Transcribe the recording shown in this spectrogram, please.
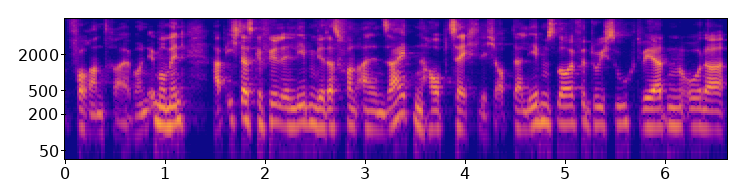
vorantreibe. Und im Moment habe ich das Gefühl, erleben wir das von allen Seiten hauptsächlich, ob da Lebensläufe durchsucht werden oder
